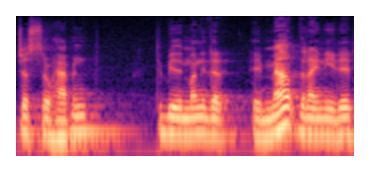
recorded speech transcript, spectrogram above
just so happened to be the money that, the amount that I needed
